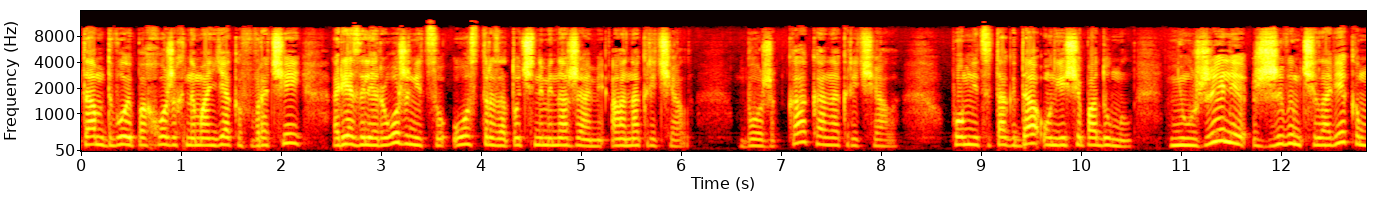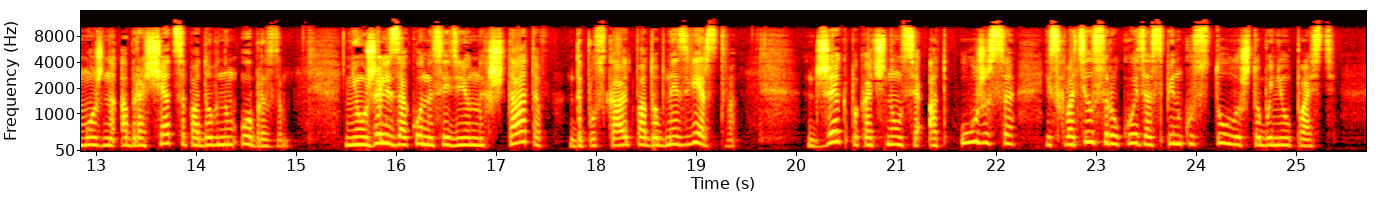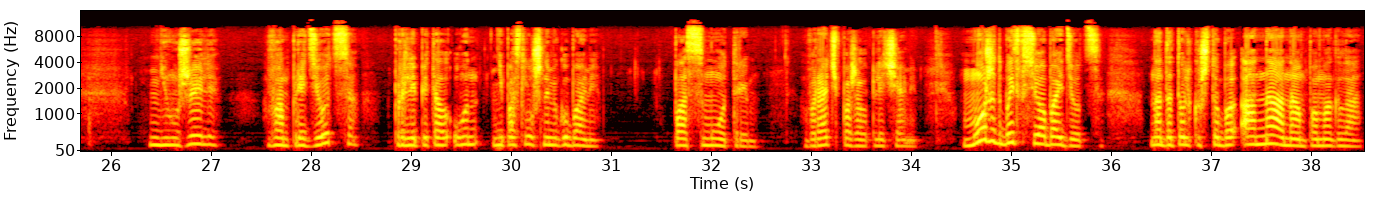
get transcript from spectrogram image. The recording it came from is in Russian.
Там двое похожих на маньяков врачей резали роженицу остро заточенными ножами, а она кричала. Боже, как она кричала! Помнится, тогда он еще подумал, неужели с живым человеком можно обращаться подобным образом? Неужели законы Соединенных Штатов допускают подобное зверство? Джек покачнулся от ужаса и схватился рукой за спинку стула, чтобы не упасть. «Неужели вам придется?» — пролепетал он непослушными губами. «Посмотрим». Врач пожал плечами. «Может быть, все обойдется. Надо только, чтобы она нам помогла».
